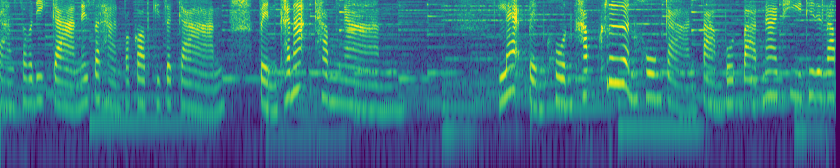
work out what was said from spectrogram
การสวัสดิการในสถานประกอบกิจการ เป็นคณะทำงาน และเป็นคนขับเคลื่อนโครงการตามบทบาทหน้าที่ที่ได้รับ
